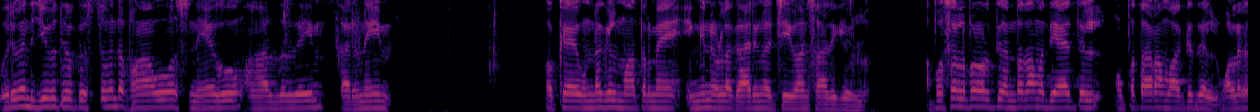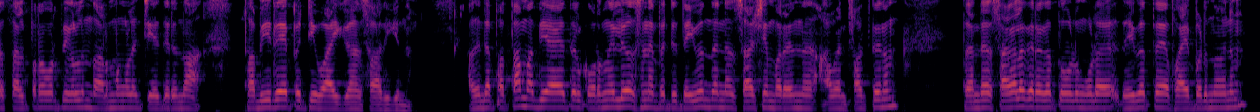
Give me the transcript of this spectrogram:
ഒരുവന്റെ ജീവിതത്തിൽ ക്രിസ്തുവിന്റെ ഭാവവും സ്നേഹവും ആർദ്രതയും കരുണയും ഒക്കെ ഉണ്ടെങ്കിൽ മാത്രമേ ഇങ്ങനെയുള്ള കാര്യങ്ങൾ ചെയ്യുവാൻ സാധിക്കുകയുള്ളൂ. അപ്പോസ്തല പ്രവൃത്തി ഒൻപതാം അധ്യായത്തിൽ മുപ്പത്താറാം വാക്യത്തിൽ വളരെ സൽപ്രവൃത്തികളും ധർമ്മങ്ങളും ചെയ്തിരുന്ന തബീതയെ പറ്റി വായിക്കുവാൻ സാധിക്കുന്നു. അതിന്റെ പത്താം അധ്യായത്തിൽ കൊർന്നല്യോസിനെ പറ്റി ദൈവം തന്നെ സാക്ഷ്യം പറയുന്ന അവൻ ഭക്തനും തന്റെ സകല ഗ്രഹത്തോടും കൂടെ ദൈവത്തെ ഭയപ്പെടുന്നവനും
